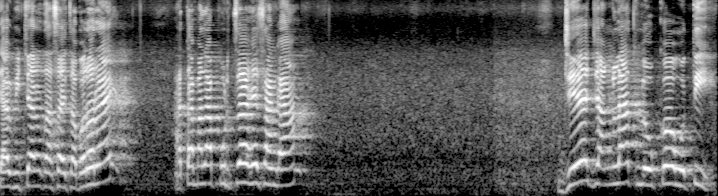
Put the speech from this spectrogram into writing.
त्या विचारात असायचा. बरोबर आहे? आता मला पुढचं हे सांगा. जे जंगलात लोक होती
